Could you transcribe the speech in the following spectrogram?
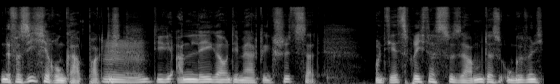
eine Versicherung gehabt praktisch, mhm. die die Anleger und die Märkte geschützt hat. Und jetzt bricht das zusammen, das ist ungewöhnlich.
